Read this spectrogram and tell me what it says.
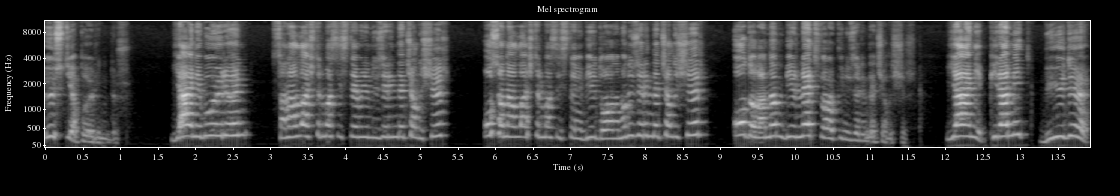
üst yapı ürünüdür. Yani bu ürün sanallaştırma sisteminin üzerinde çalışır. O sanallaştırma sistemi bir donanımın üzerinde çalışır. O donanım bir network'ün üzerinde çalışır. Yani piramit büyüdü.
